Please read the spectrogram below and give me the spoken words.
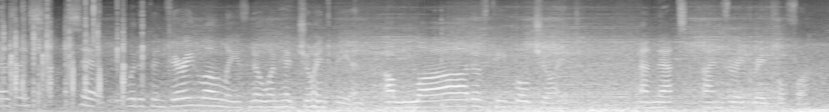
As I said, it would have been very lonely if no one had joined me, and a lot of people joined, and that's I'm very grateful for.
